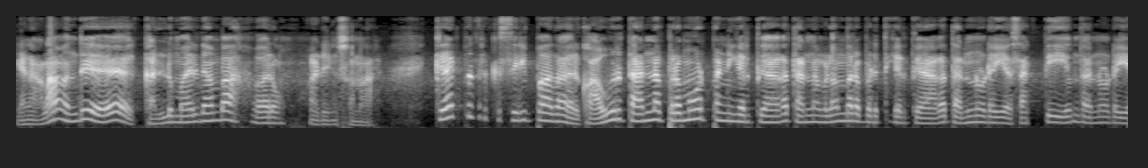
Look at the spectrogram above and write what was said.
எனக்கெல்லாம் வந்து கல் மாதிரி தான்பா வரும் அப்படின்னு சொன்னார். கேட்பதற்கு சிரிப்பாக தான் இருக்கும். அவர் தன்னை ப்ரமோட் பண்ணிக்கிறதுக்காக தன்னை விளம்பரப்படுத்திக்கிறதுக்காக தன்னுடைய சக்தியையும் தன்னுடைய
